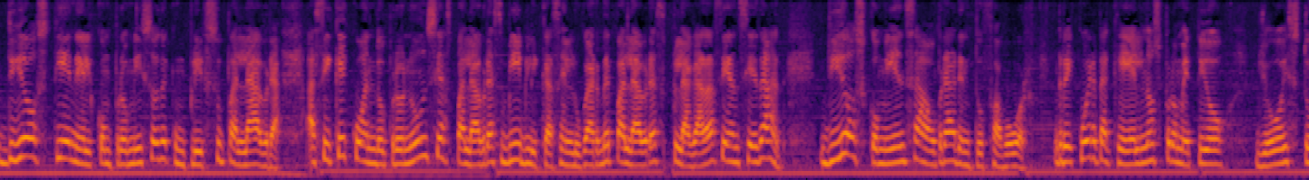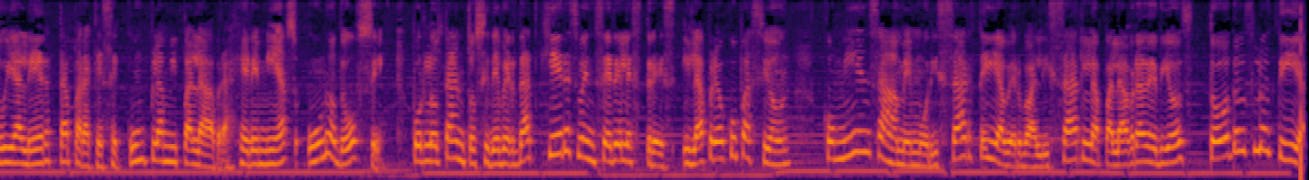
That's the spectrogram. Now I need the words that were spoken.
Dios tiene el compromiso de cumplir su palabra, así que cuando pronuncias palabras bíblicas en lugar de palabras plagadas de ansiedad, Dios comienza a obrar en tu favor. Recuerda que Él nos prometió, yo estoy alerta para que se cumpla mi palabra, Jeremías 1.12. Por lo tanto, si de verdad quieres vencer el estrés y la preocupación, comienza a memorizarte y a verbalizar la palabra de Dios todos los días.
